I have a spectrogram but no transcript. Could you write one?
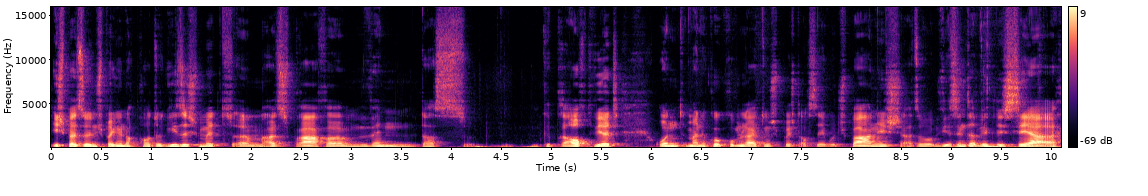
Ich persönlich bringe noch Portugiesisch mit ähm, als Sprache, wenn das gebraucht wird. Und meine Co-Gruppenleitung spricht auch sehr gut Spanisch. Also wir sind da wirklich sehr,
